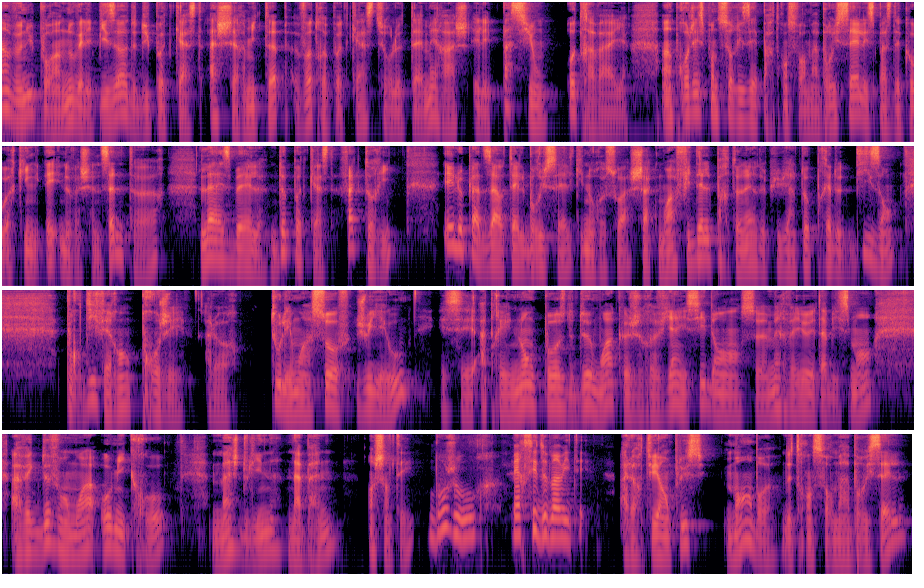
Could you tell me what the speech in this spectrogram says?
Bienvenue pour un nouvel épisode du podcast HR Meetup, votre podcast sur le thème RH et les passions au travail. Un projet sponsorisé par Transforma Bruxelles, espace de coworking et innovation center, l'ASBL de Podcast Factory et le Plaza Hotel Bruxelles qui nous reçoit chaque mois, fidèle partenaire depuis bientôt près de 10 ans, pour différents projets. Alors, tous les mois sauf juillet-août, et c'est après une longue pause de deux mois que je reviens ici dans ce merveilleux établissement, avec devant moi au micro Majduline Naban. Enchantée. Bonjour, merci de m'inviter. Alors tu es en plus membre de Transforma Bruxelles.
